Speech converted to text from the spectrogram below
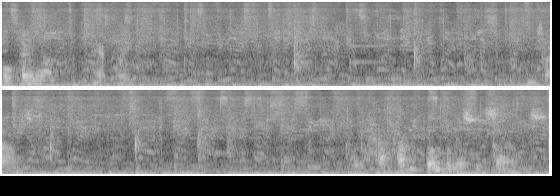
Full coming up. I got plague. Some sounds. Wait, how, how did both of us get silence?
